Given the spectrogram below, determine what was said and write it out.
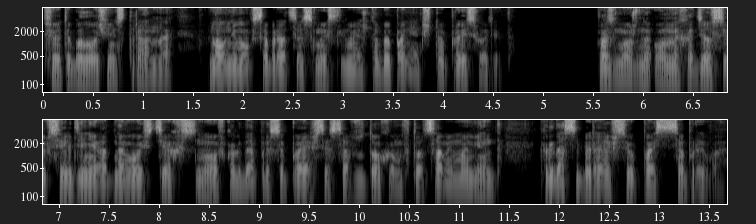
Все это было очень странно, но он не мог собраться с мыслями, чтобы понять, что происходит. Возможно, он находился в середине одного из тех снов, когда просыпаешься со вздохом в тот самый момент, когда собираешься упасть с обрыва.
